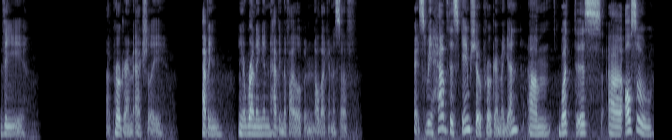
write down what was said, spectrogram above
the uh, program actually having, you know, running and having the file open and all that kind of stuff. All right, so we have this game show program again. Um, what this uh, also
